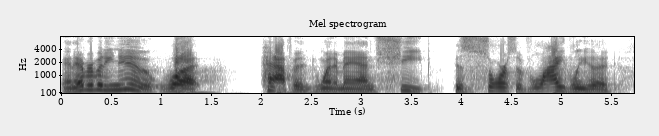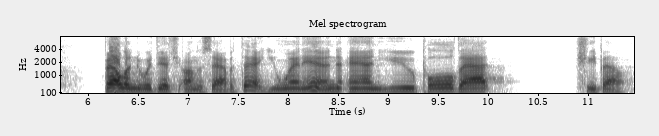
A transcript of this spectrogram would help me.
And everybody knew what happened when a man's sheep, his source of livelihood, fell into a ditch on the Sabbath day. You went in and you pulled that sheep out.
